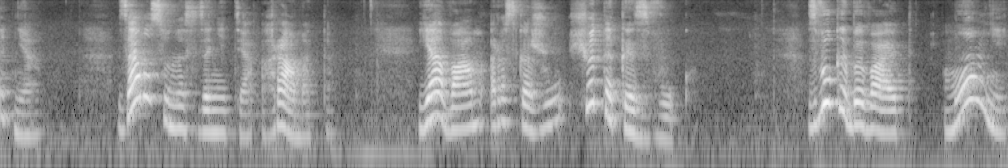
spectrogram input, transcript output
дня! Зараз у нас заняття грамота. Я вам розкажу, що таке звук. Звуки бувають мовні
